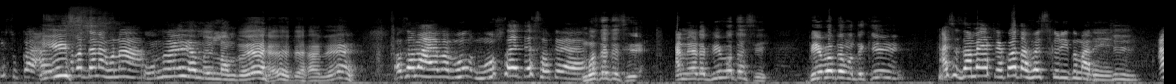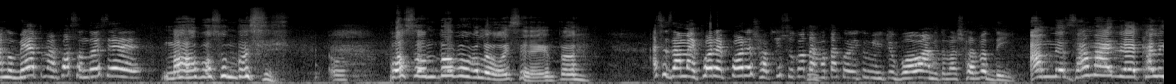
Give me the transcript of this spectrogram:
কিছু। খাবার দানা না কোনাই আনলাম রে রে। ও জামাই এবার মুসাইতেছো কে? বুঝাইতেছি আমি একটা বিপদ আছি। বিপদের মধ্যে কি? আচ্ছা জামাই একটা কথা হইস করি তোমারে। কি? আঙ্গো মেয়ে তোমার পছন্দ হয়েছে? না পছন্দ হয়েছে। পছন্দ বলে হয়েছে কিন্তু আচ্ছা জামাই পরে পরে সব কিছু কথা মতা কই তুমি একটু বউ আমি তোমার শরবত দেই। আপনি জামাই রে খালি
